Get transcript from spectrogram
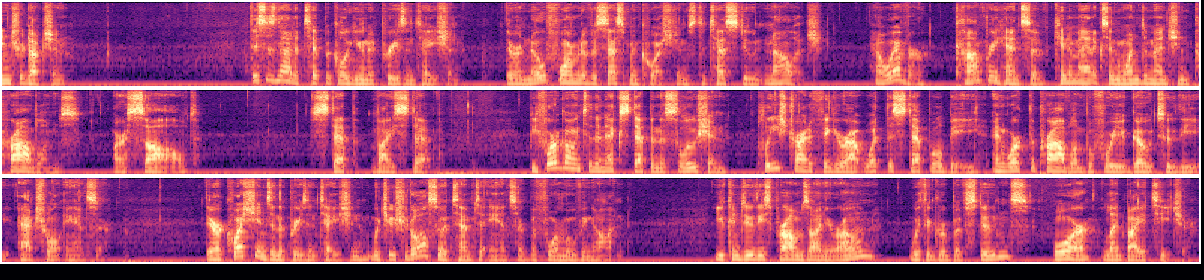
Introduction This is not a typical unit presentation. There are no formative assessment questions to test student knowledge. However, comprehensive kinematics in one dimension problems are solved step by step. Before going to the next step in the solution, please try to figure out what the step will be and work the problem before you go to the actual answer. There are questions in the presentation which you should also attempt to answer before moving on. You can do these problems on your own, with a group of students, or led by a teacher.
